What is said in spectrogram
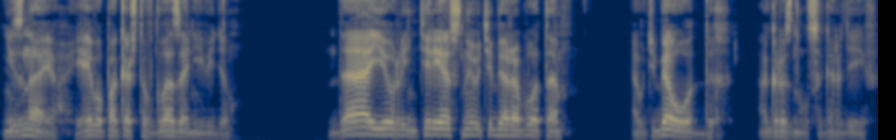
Не знаю, я его пока что в глаза не видел. Да, Юр, интересная у тебя работа. А у тебя отдых, — огрызнулся Гордеев.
